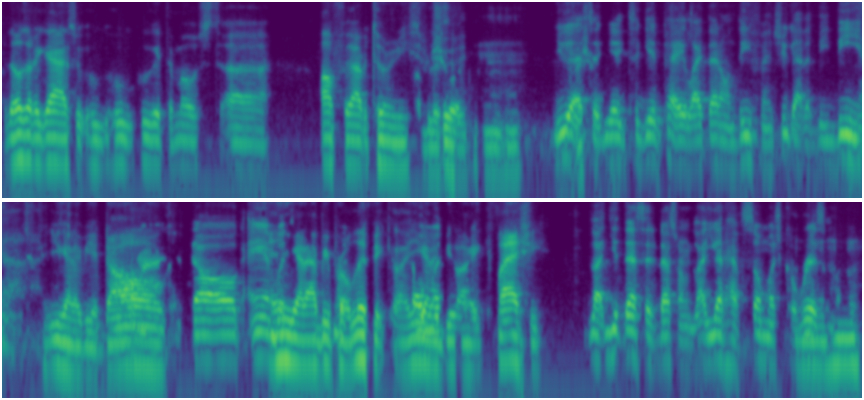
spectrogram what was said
But those are the guys who who, who, who get the most uh off the opportunities for sure. Publicity. Mhm. You got to get to get paid like that on defense. You got to be Deion, You gotta be a dog. dog, and, And you gotta be prolific. Like so you gotta be like flashy. like yeah, that's it. That's what I'm like. You got to have so much charisma. Mhm.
